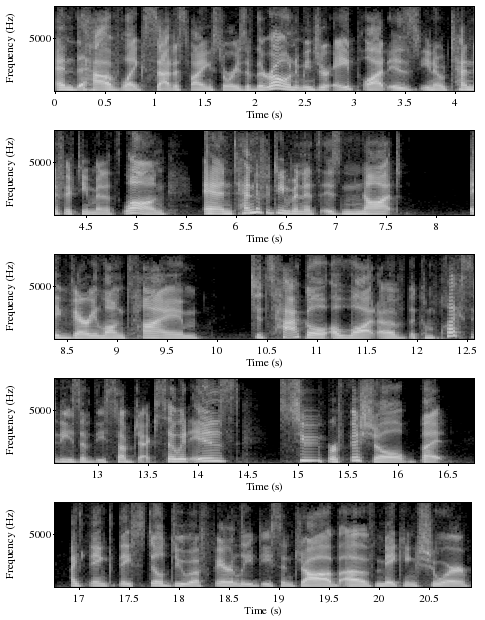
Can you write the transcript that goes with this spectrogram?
and have like satisfying stories of their own it means your a plot is you know 10 to 15 minutes long. And 10 to 15 minutes is not a very long time to tackle a lot of the complexities of these subjects so it is superficial but i think they still do a fairly decent job of making sure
